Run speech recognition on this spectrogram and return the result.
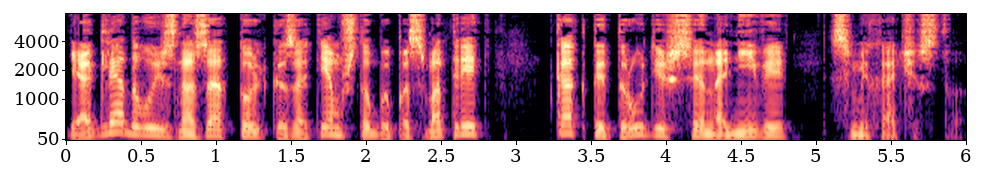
и оглядываюсь назад только за тем, чтобы посмотреть, как ты трудишься на ниве смехачества.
